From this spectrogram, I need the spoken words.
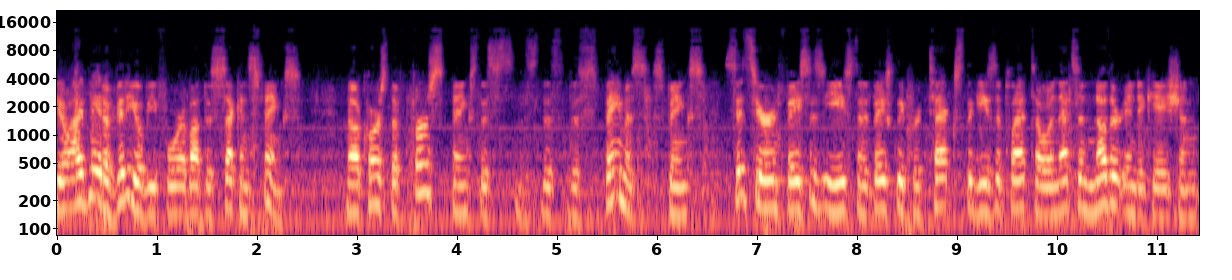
you know, I've made a video before about the second Sphinx. Now, of course, the first Sphinx, this, this, this, this famous Sphinx, sits here and faces east, and it basically protects the Giza Plateau, and that's another indication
